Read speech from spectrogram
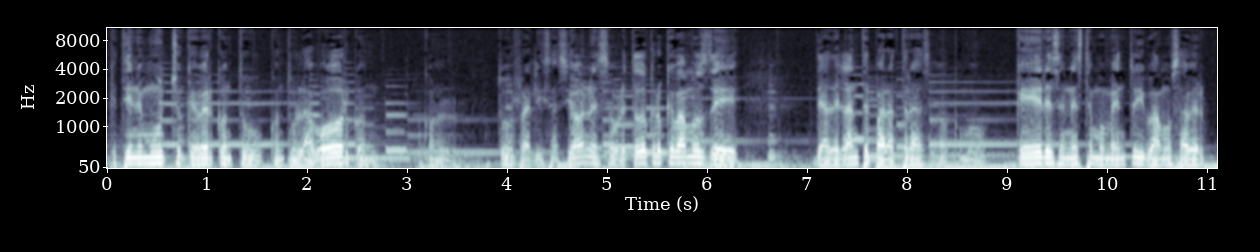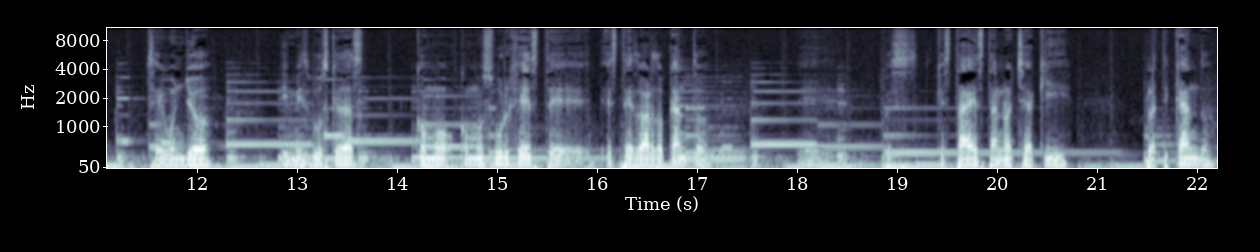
que tiene mucho que ver con tu, con tu labor, con, con tus realizaciones, sobre todo creo que vamos de, de adelante para atrás, ¿no? Como qué eres en este momento y vamos a ver, según yo y mis búsquedas, cómo, cómo surge este, este Eduardo Canto, eh, pues que está esta noche aquí platicando,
